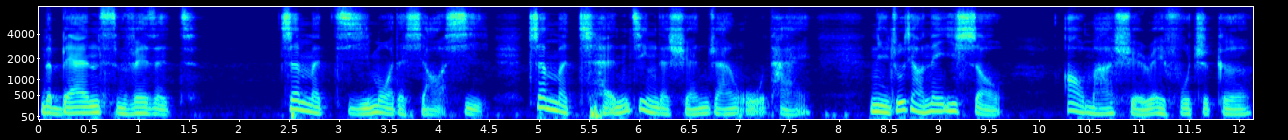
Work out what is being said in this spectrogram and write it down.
《The Band's Visit》，这么寂寞的小戏，这么沉静的旋转舞台，女主角那一首《奥马雪瑞夫之歌》，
